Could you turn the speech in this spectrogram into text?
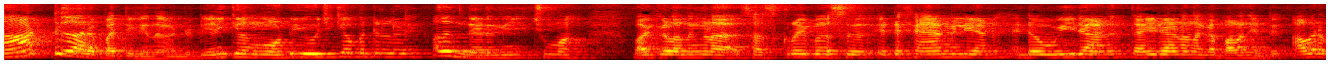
നാട്ടുകാരെ പറ്റിക്കുന്ന കണ്ടിട്ട് എനിക്ക് അങ്ങോട്ട് യോജിക്കാൻ പറ്റില്ലേ അതെന്താണ് നീ ചുമ്മാ ബാക്കിയുള്ള നിങ്ങളെ സബ്സ്ക്രൈബേഴ്സ് എന്റെ ഫാമിലിയാണ് എന്റെ ഉയിരാണ് തൈരാണെന്നൊക്കെ പറഞ്ഞിട്ട് അവരെ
